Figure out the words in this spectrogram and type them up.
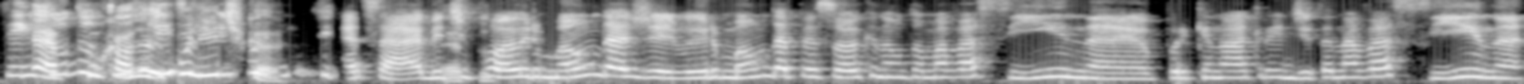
tem é, tudo por causa de política. política. sabe? É tipo, é o irmão da o irmão da pessoa que não toma vacina, porque não acredita na vacina.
